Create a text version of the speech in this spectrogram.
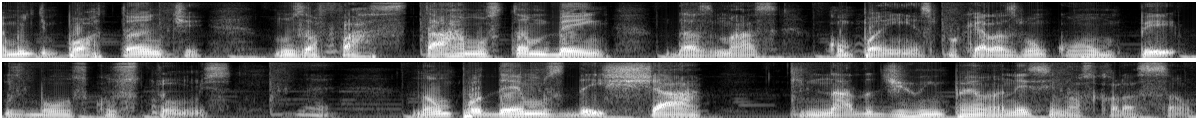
é muito importante nos afastarmos também das más companhias, porque elas vão corromper os bons costumes. Né? Não podemos deixar que nada de ruim permaneça em nosso coração.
